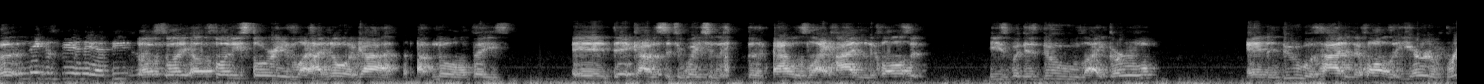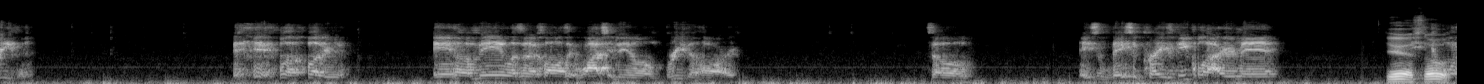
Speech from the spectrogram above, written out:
Uh, niggas being there beating a funny, a funny story is like I know a guy I know on face, and that kind of situation. The, the guy was like hiding in the closet. He's with this dude like girl, and the dude was hiding in the closet. He heard him breathing. Motherfucker. And her man was in the closet watching them breathing hard. So they some they some crazy people out here, man. yeah. So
